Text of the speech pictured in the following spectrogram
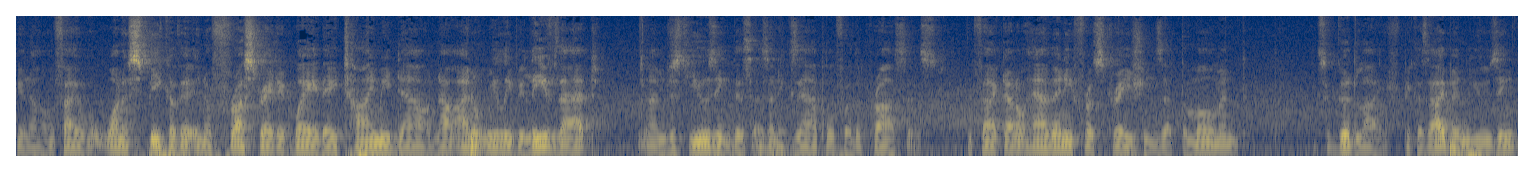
You know, if I want to speak of it in a frustrated way, they tie me down. Now, I don't really believe that. I'm just using this as an example for the process. In fact, I don't have any frustrations at the moment. It's a good life because I've been using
